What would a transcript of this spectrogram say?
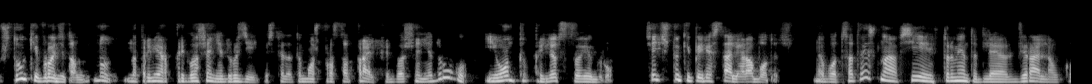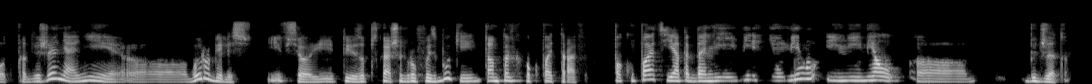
штуки, вроде там, ну, например, приглашение друзей. То есть когда ты можешь просто отправить приглашение другу, и он придет в твою игру. Все эти штуки перестали работать. Вот, соответственно, все инструменты для вирального код продвижения, они э, вырубились, и все. И ты запускаешь игру в Фейсбуке, и там только покупать трафик. Покупать я тогда не, не умел и не имел э, бюджета.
